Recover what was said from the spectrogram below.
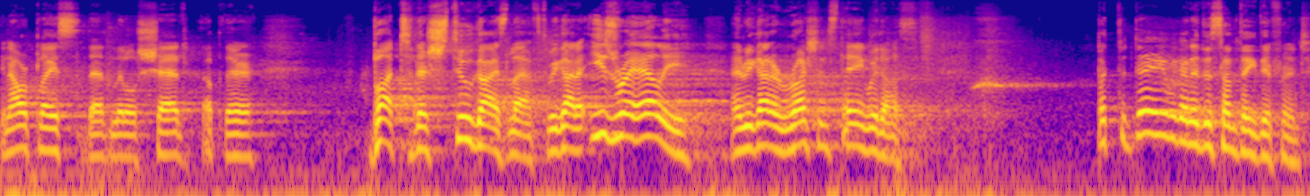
in our place, that little shed up there. But there's two guys left. We got an Israeli and we got a Russian staying with us. But today we're gonna do something different.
